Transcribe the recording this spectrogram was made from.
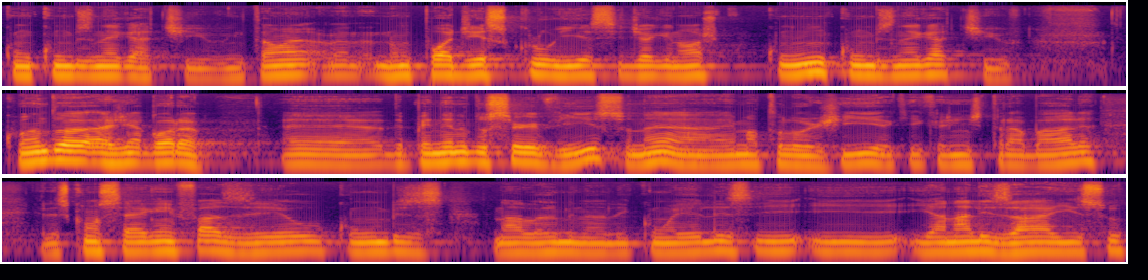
com cumbis negativo. Então é, não pode excluir esse diagnóstico com um cumbis negativo. Quando a gente agora é, dependendo do serviço, né, a hematologia aqui que a gente trabalha, eles conseguem fazer o cumbis na lâmina ali com eles e, e, e analisar isso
